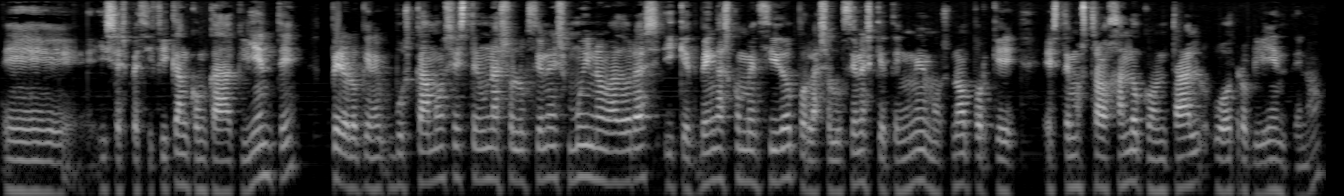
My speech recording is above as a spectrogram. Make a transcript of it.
eh, y se especifican con cada cliente pero lo que buscamos es tener unas soluciones muy innovadoras y que vengas convencido por las soluciones que tenemos, no porque estemos trabajando con tal u otro cliente, ¿no?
